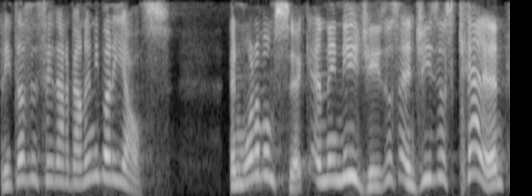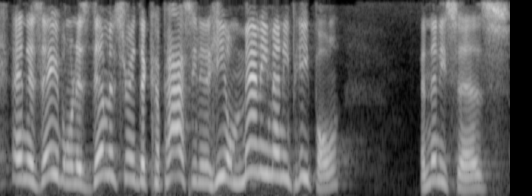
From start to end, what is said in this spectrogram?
And he doesn't say that about anybody else. And one of them's sick, and they need Jesus, and Jesus can and is able and has demonstrated the capacity to heal many, many people. And then he says,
